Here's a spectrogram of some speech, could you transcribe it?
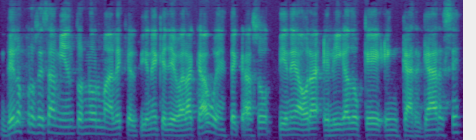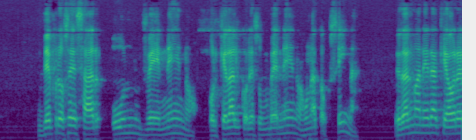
de los procesamientos normales que él tiene que llevar a cabo. En este caso, tiene ahora el hígado que encargarse de procesar un veneno, porque el alcohol es un veneno, es una toxina. De tal manera que ahora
